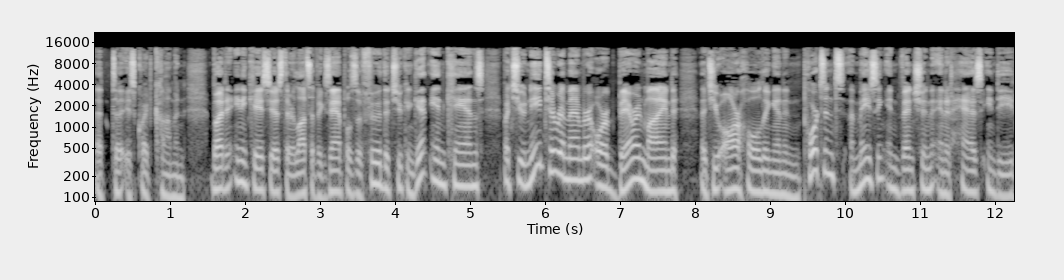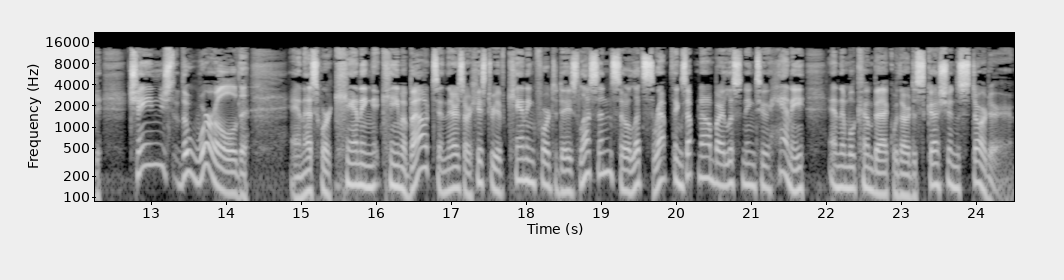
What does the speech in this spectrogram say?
that uh, is quite common. But in any case, yes, there are lots of examples of food that you can get in cans. But you need to remember or bear in mind that you are holding an important, amazing invention, and it has indeed changed the world. And that's where canning came about. And there's our history of canning for today's lesson. So let's wrap things up now by listening to Hanny, and then we'll come back with our discussion starter.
